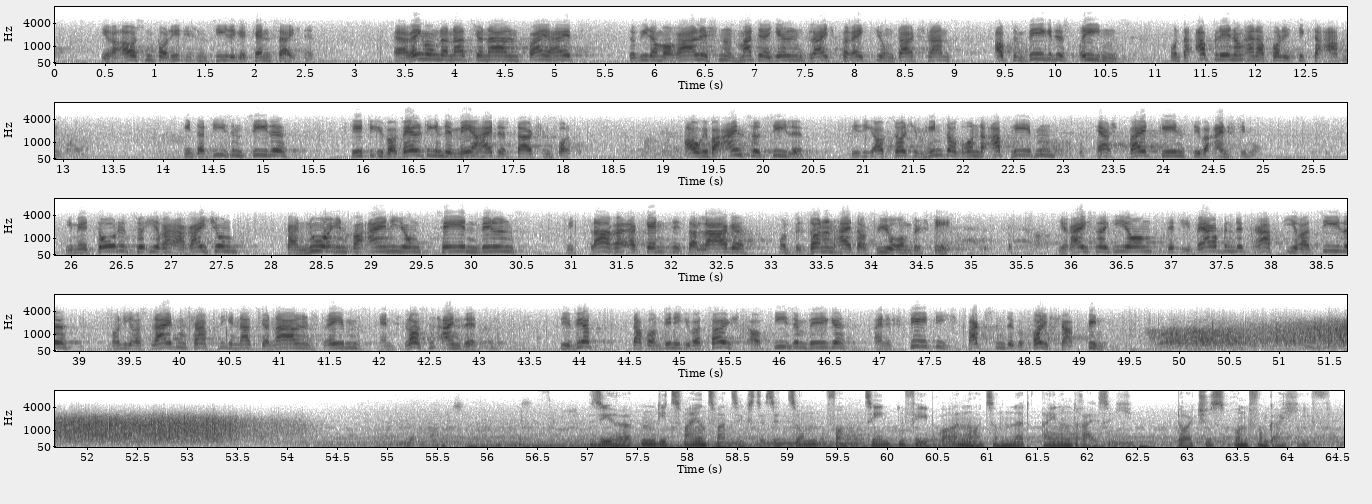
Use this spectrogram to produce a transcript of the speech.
ihre außenpolitischen Ziele gekennzeichnet. Erringung der nationalen Freiheit sowie der moralischen und materiellen Gleichberechtigung Deutschlands auf dem Wege des Friedens unter Ablehnung einer Politik der Abenteuer. Hinter diesem Ziele steht die überwältigende Mehrheit des deutschen Volkes. Auch über Einzelziele, die sich auf solchem Hintergrunde abheben, herrscht weitgehend Übereinstimmung. Die Methode zu ihrer Erreichung kann nur in Vereinigung zähen Willens mit klarer Erkenntnis der Lage und Besonnenheit der Führung bestehen. Die Reichsregierung wird die werbende Kraft ihrer Ziele und ihres leidenschaftlichen nationalen Strebens entschlossen einsetzen. Sie wird, davon bin ich überzeugt, auf diesem Wege eine stetig wachsende Gefolgschaft finden. Sie hörten die 22. Sitzung vom 10. Februar 1931. Deutsches Rundfunkarchiv.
